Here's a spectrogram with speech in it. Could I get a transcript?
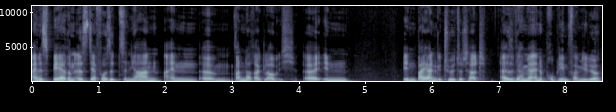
eines Bären ist, der vor 17 Jahren einen ähm, Wanderer, glaube ich, äh, in, in Bayern getötet hat. Also wir haben ja eine Problemfamilie,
